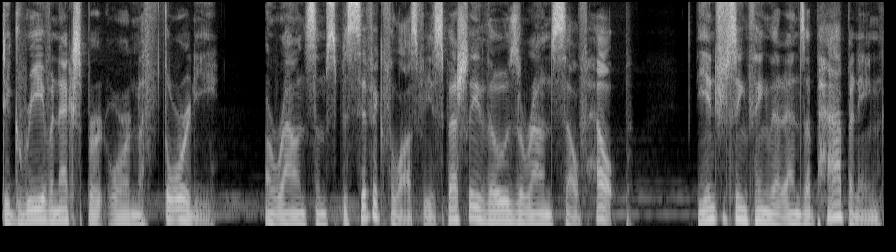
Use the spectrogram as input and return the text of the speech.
degree of an expert or an authority around some specific philosophy, especially those around self help, the interesting thing that ends up happening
